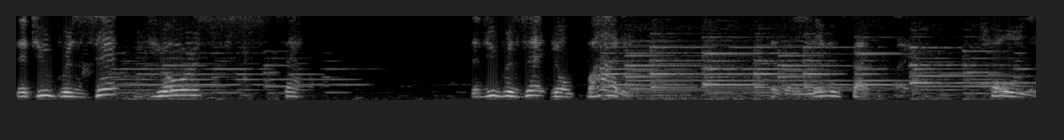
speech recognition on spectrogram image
that you present yourself, that you present your body as a living sacrifice, holy,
